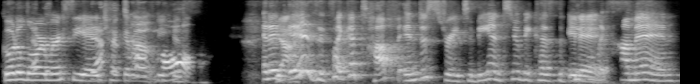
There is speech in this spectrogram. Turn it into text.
go to Laura that's Mercier, check them out because. And it yeah. is. It's like a tough industry to be in too, because the people that come in,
